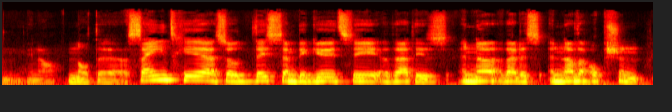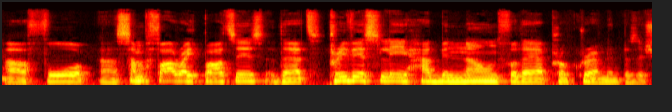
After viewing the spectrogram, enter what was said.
mm, you know, not a saint here. So this ambiguity that is another that is another option uh, for uh, some far right parties that previously had been known for their pro-Kremlin position.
